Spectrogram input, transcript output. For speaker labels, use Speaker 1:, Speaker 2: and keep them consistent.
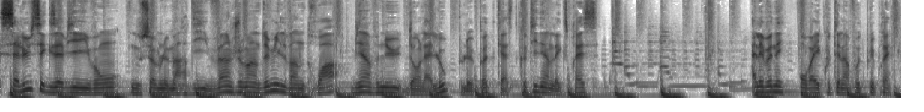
Speaker 1: Salut, c'est Xavier Yvon. Nous sommes le mardi 20 juin 2023. Bienvenue dans La Loupe, le podcast quotidien de l'Express. Allez, venez, on va écouter l'info de plus près.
